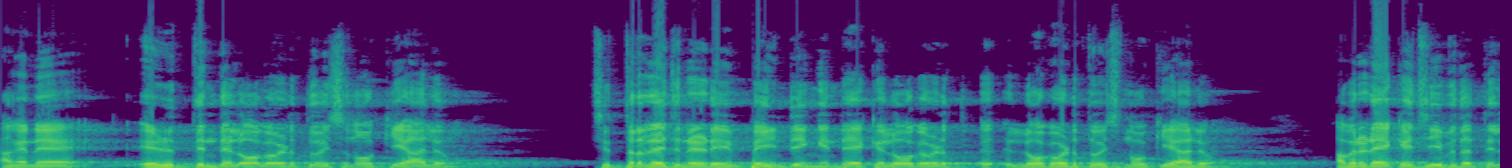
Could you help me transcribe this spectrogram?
അങ്ങനെ എഴുത്തിന്റെ ലോകം എടുത്തു വെച്ച് നോക്കിയാലും ചിത്രരചനയുടെയും പെയിന്റിങ്ങിന്റെയൊക്കെ ലോകമെടുത്ത് ലോകമെടുത്ത് വെച്ച് നോക്കിയാലും അവരുടെയൊക്കെ ജീവിതത്തിൽ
